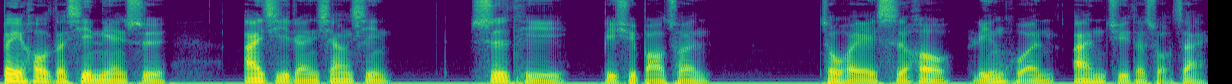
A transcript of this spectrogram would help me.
背后的信念是：埃及人相信尸体必须保存，作为死后灵魂安居的所在。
